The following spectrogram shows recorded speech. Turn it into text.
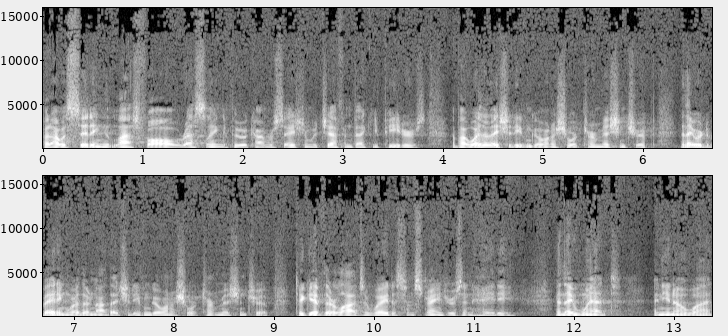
but I was sitting last fall wrestling through a conversation with Jeff and Becky Peters about whether they should even go on a short term mission trip. And they were debating whether or not they should even go on a short term mission trip to give their lives away to some strangers in Haiti. And they went, and you know what?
